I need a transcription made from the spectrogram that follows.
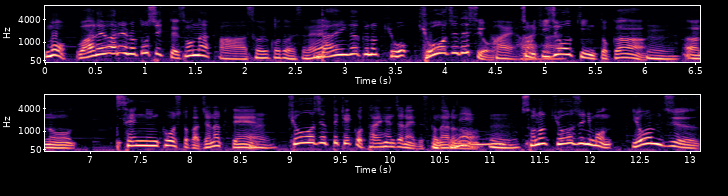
もう我々の年ってそんなああ、そういうことですね。大学の教教授ですよ、はいはいはい。その非常勤とか、うん。あの専任講師とかじゃなくて、うん。教授って結構大変じゃないですか、なるの、うん。その教授にも42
